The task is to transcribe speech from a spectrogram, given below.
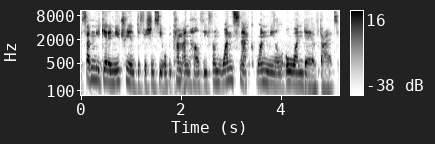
suddenly get a nutrient deficiency or become unhealthy from one snack, one meal, or one day of diet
